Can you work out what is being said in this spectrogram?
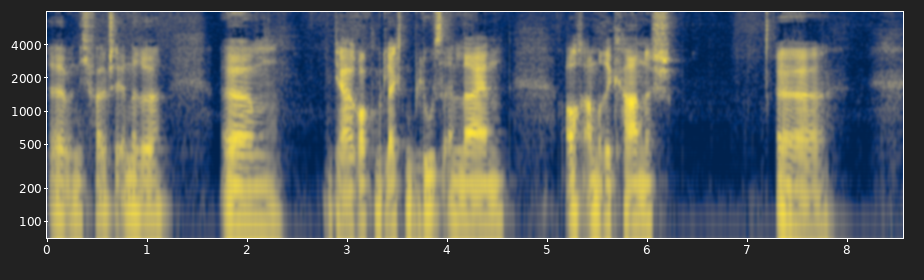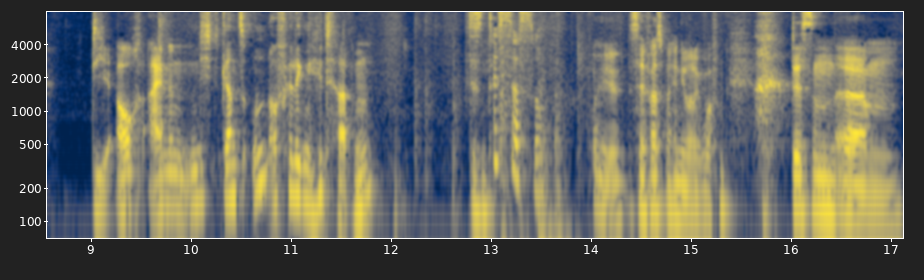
äh, nicht falsch erinnere. Ähm, ja, Rock mit leichten Blues-Anleihen, auch amerikanisch. Äh, die auch einen nicht ganz unauffälligen Hit hatten. Dessen, Ist das so? oh je, das ist ja fast mein Handy runtergeworfen. Dessen ähm,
